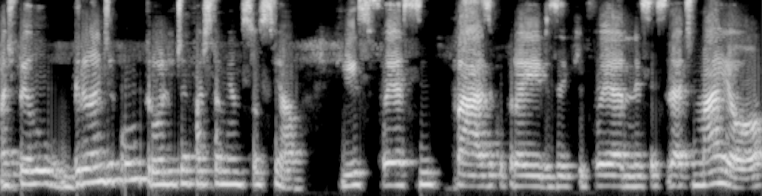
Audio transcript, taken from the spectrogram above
mas pelo grande controle de afastamento social. Isso foi assim básico para eles aqui, foi a necessidade maior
